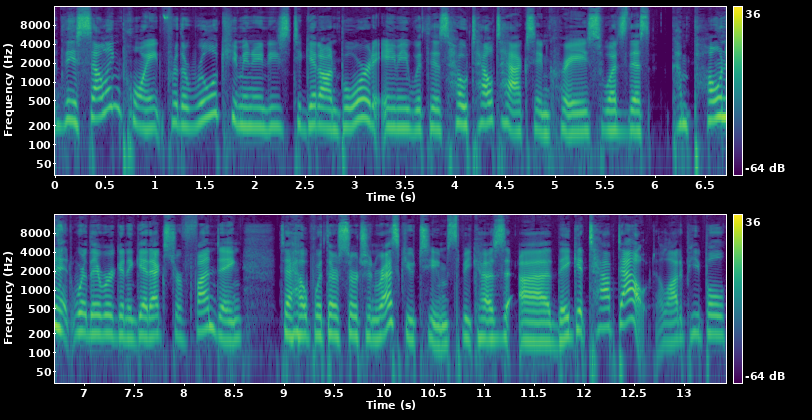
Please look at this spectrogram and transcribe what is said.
the selling point for the rural communities to get on board, Amy, with this hotel tax increase was this component where they were going to get extra funding to help with their search and rescue teams because uh, they get tapped out. A lot of people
